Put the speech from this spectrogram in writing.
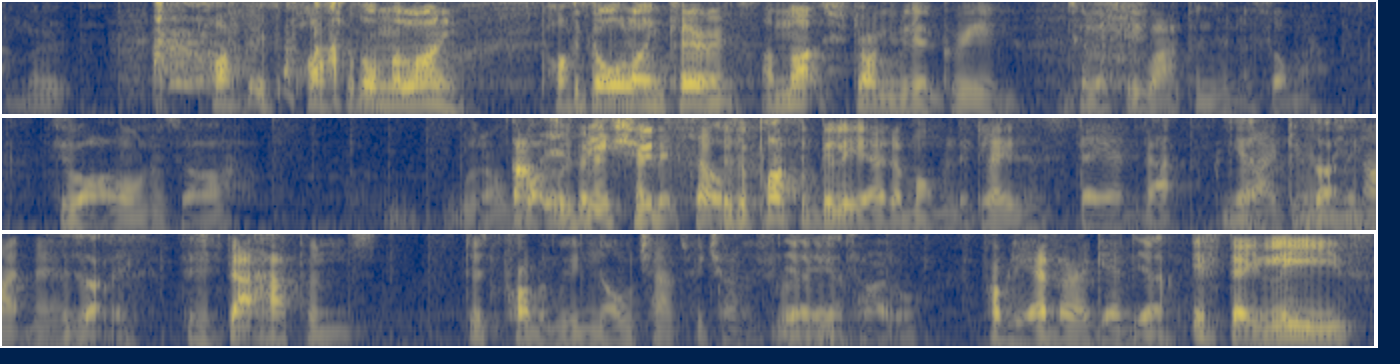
I'm a, poss- it's That's possible. on the line. It's It's a possible. goal line clearance. I'm not strongly agreeing. till I see what happens in the summer, who our owners are. You know, That what is we're the gonna issue in itself. There's a possibility at the moment the Glazers stay, and that Yeah, like giving exactly, me nightmares. exactly. Because if that happens, there's probably no chance we challenge for Yeah, a new yeah. title, probably ever again. Yeah. If they leave,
